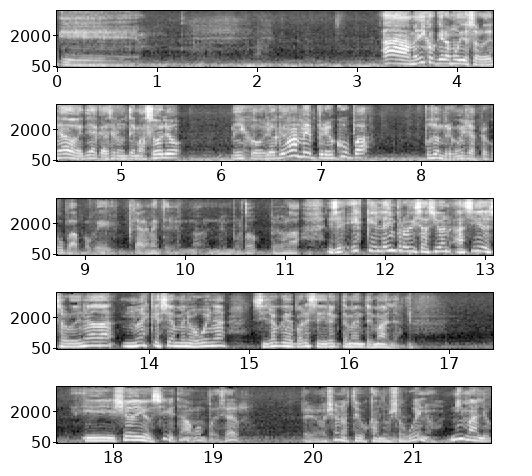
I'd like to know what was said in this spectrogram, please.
Eh, Ah, me dijo que era muy desordenado, que tenía que hacer un tema solo. Me dijo, lo que más me preocupa, puso entre comillas preocupa, porque claramente no, no importó, pero es verdad. Dice, es que la improvisación así de desordenada no es que sea menos buena, sino que me parece directamente mala. Y yo digo, sí, está bueno, puede ser. Pero yo no estoy buscando un show bueno, ni malo.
